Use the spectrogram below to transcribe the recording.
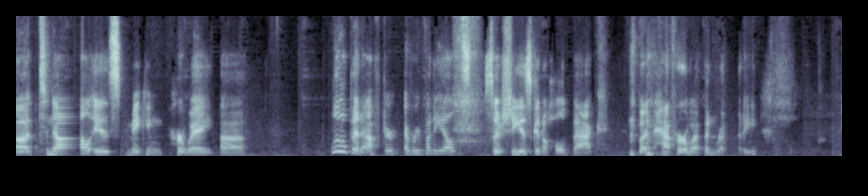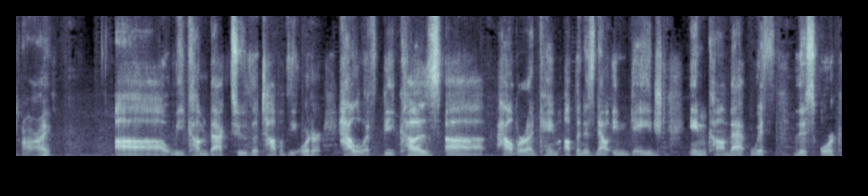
Uh, Tanel is making her way uh, a little bit after everybody else, so she is going to hold back, but have her weapon ready. All right. Uh, we come back to the top of the order. Halloweth, because uh, Halbarad came up and is now engaged in combat with this orc,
